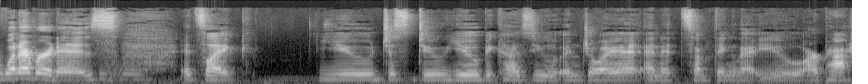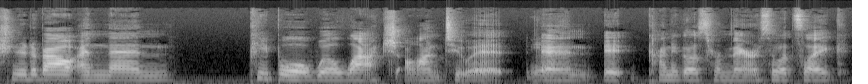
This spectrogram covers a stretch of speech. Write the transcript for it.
whatever it is, Mm-hmm. it's like you just do you because you enjoy it and it's something that you are passionate about and then people will latch onto it Yeah. and it kind of goes from there so it's like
